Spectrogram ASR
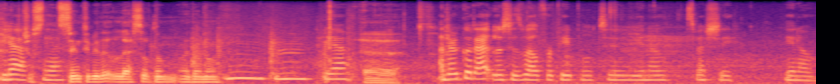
yeah, Just yeah. seem to be a little less of them. I don't know. yeah. Uh, And they're a good outlet as well for people to, you know, especially, you know,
